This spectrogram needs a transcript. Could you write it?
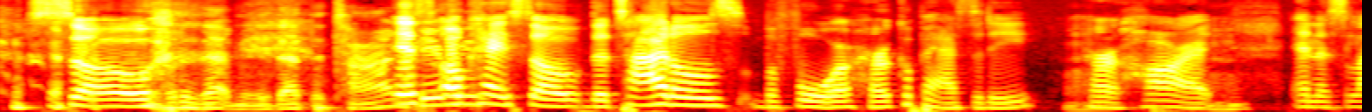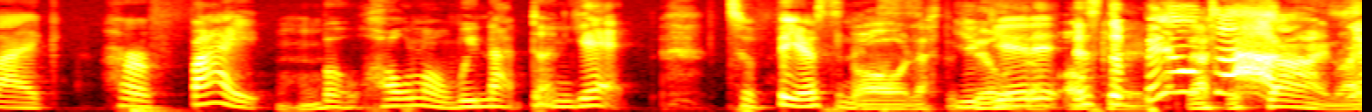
So What does that mean? Is that the time? it's period? okay. So the titles before her capacity, Uh-huh. her heart, Mm-hmm. and it's like her fight, but hold on, we're not done yet. To fierceness. Mm-hmm. Oh, that's the you build get up. it. That's the Okay. build That's up. the shine right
